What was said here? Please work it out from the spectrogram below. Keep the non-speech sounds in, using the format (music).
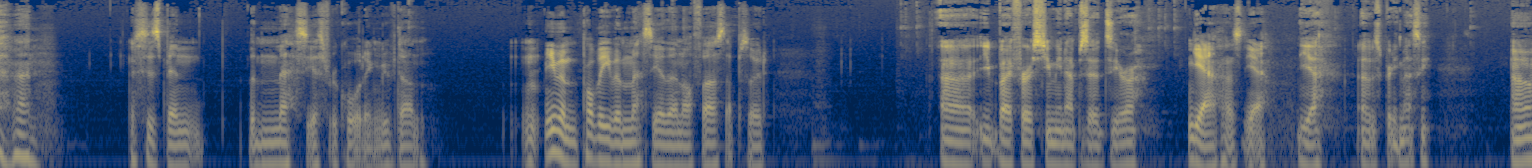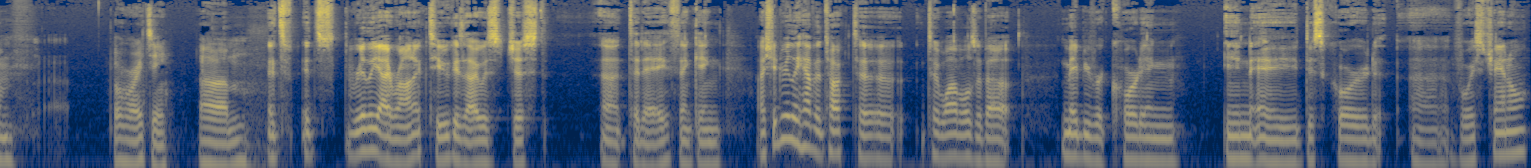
Man, this has been the messiest recording we've done. Mm, Even probably even messier than our first episode. Uh, by first you mean episode zero? Yeah, that's, yeah. Yeah, that was pretty messy. Um, Alrighty. Um, it's it's really ironic too because I was just uh, today thinking I should really have a talk to to Wabbles about maybe recording in a Discord uh, voice channel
